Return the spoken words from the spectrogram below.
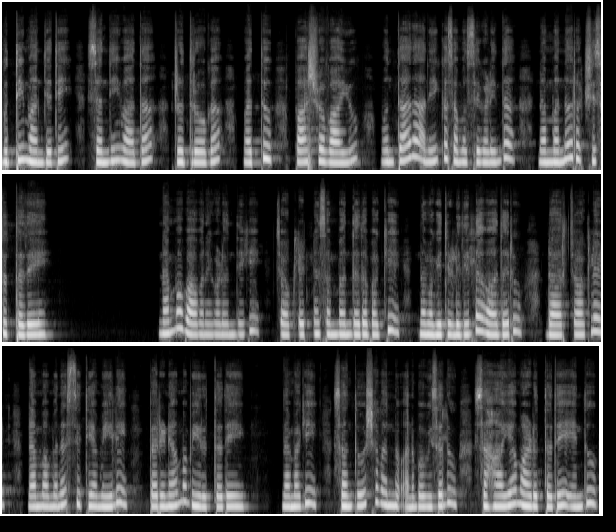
ಬುದ್ಧಿಮಾಂದ್ಯತೆ, ಸಂಧಿವಾತ, ಹೃದ್ರೋಗ ಮತ್ತು ಪಾರ್ಶ್ವವಾಯು ಮುಂತಾದ ಅನೇಕ ಸಮಸ್ಯೆಗಳಿಂದ ನಮ್ಮನ್ನು ರಕ್ಷಿಸುತ್ತದೆ. ನಮ್ಮ ಭಾವನೆಗಳೊಂದಿಗೆ ಚಾಕ್ಲೇಟ್ನ ಸಂಬಂಧದ ಬಗ್ಗೆ ನಮಗೆ ತಿಳಿದಿಲ್ಲವಾದರೂ ಡಾರ್ಕ್ ಚಾಕ್ಲೇಟ್ ನಮ್ಮ ಮನಸ್ಥಿತಿಯ ಮೇಲೆ ಪರಿಣಾಮ ಬೀರುತ್ತದೆ. ನಮಗೆ ಸಂತೋಷವನ್ನು ಅನುಭವಿಸಲು ಸಹಾಯ ಮಾಡುತ್ತದೆ ಎಂದು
